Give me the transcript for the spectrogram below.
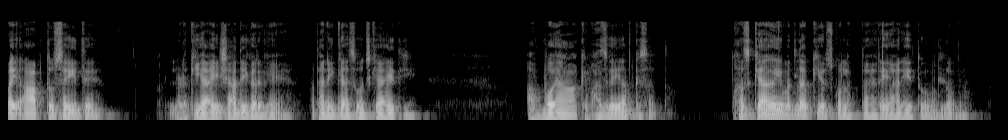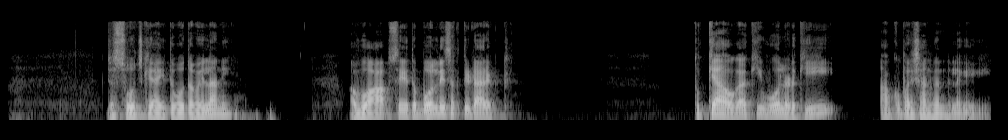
भाई आप तो सही थे। लड़की आई शादी करके, पता नहीं क्या सोच के आई थी। अब वो यहाँ आके फंस गई आपके साथ। फंस क्या गई? मतलब कि उसको लगता है, अरे यार, ये तो मतलब जो सोच के आई तो वो तो मिला नहीं। अब वो आपसे तो बोल नहीं सकती डायरेक्ट तो क्या होगा कि वो लड़की आपको परेशान करने लगेगी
